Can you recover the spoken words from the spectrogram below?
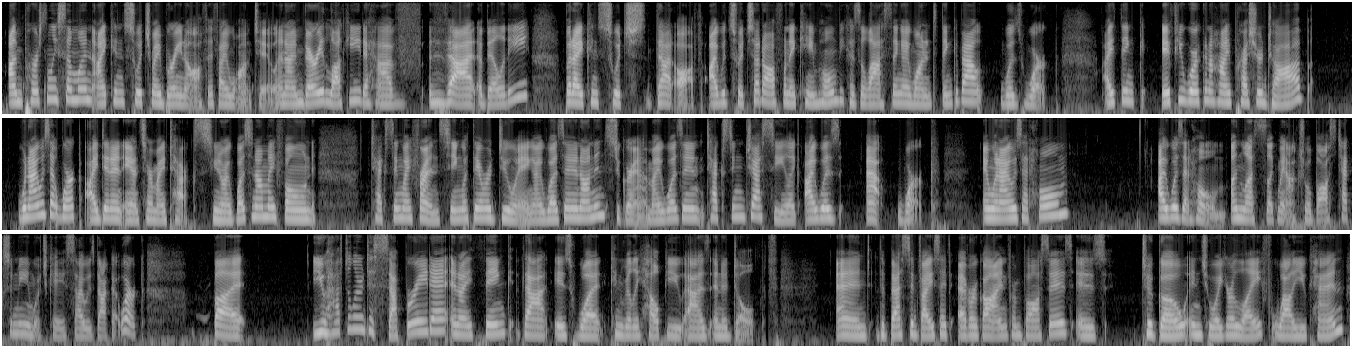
I'm personally someone I can switch my brain off if I want to. And I'm very lucky to have that ability, but I can switch that off. I would switch that off when I came home because the last thing I wanted to think about was work. I think if you work in a high pressure job, when I was at work, I didn't answer my texts. You know, I wasn't on my phone texting my friends, seeing what they were doing. I wasn't on Instagram. I wasn't texting Jesse. Like I was at work. And when I was at home, I was at home unless like my actual boss texted me, in which case I was back at work. But you have to learn to separate it. And I think that is what can really help you as an adult. And the best advice I've ever gotten from bosses is to go enjoy your life while you can.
